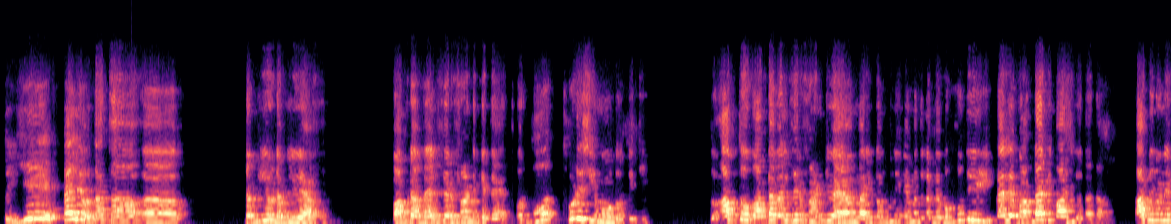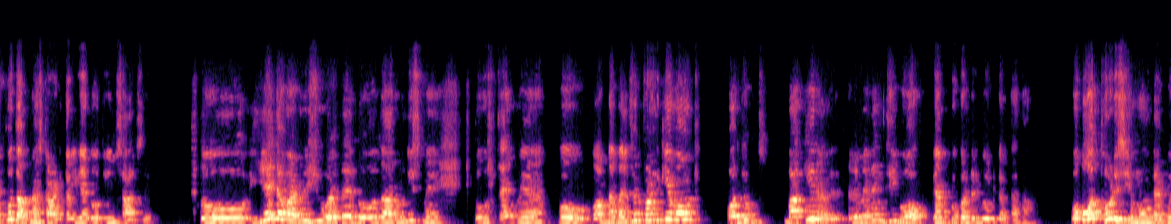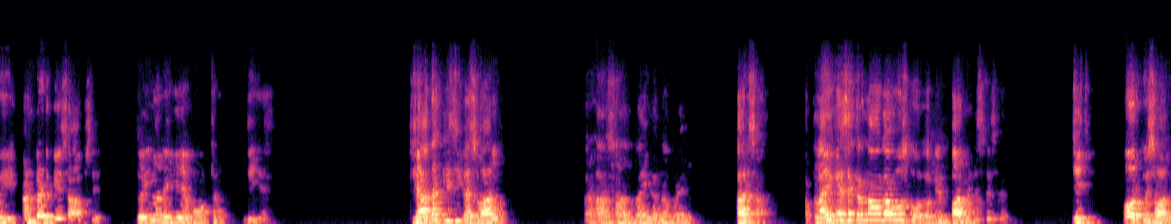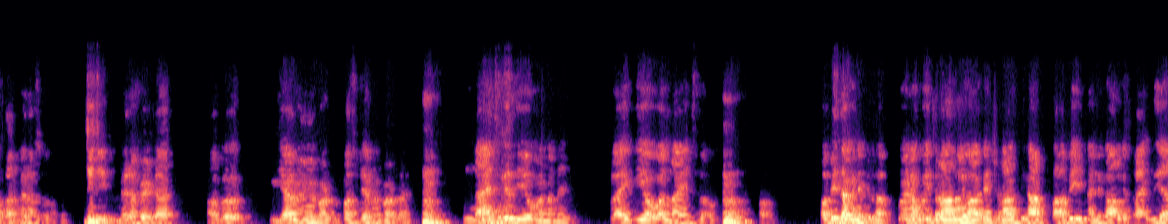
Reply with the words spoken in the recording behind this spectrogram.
तो ये पहले होता था डब्ल्यू डब्ल्यू एफ़ वापडा वेलफेयर फंड के तहत और बहुत थोड़ी सी अमाउंट होती थी। तो अब तो वापडा वेलफेयर फंड जो है, हमारी कंपनी ने मतलब वो खुद ही, पहले वापडा के पास ही होता था। अब इन्होंने खुद अपना स्टार्ट कर लिया दो तीन साल से। तो ये जब ऑर्डर इशू हुए थे 2019 में तो उस टाइम में वो वापडा वेलफेयर फंड की अमाउंट और जो बाकी रिमेनिंग थी वो गैप को कंट्रीब्यूट करता था। वो बहुत थोड़ी सी अमाउंट है कोई हंड्रेड के हिसाब से। तो इन्होंने ये अमाउंट दी है। यहाँ तक किसी का सवाल? हर साल अप्लाई करना पड़ेगा। हर साल। अप्लाई कैसे करना होगा वो उसको अभी बाद में डिस्कस करें जी जी। और कोई सवाल? सर मेरा सवाल जी जी। मेरा बेटा अब ग्यारहवीं में पढ़ फ़र्स्ट ईयर में पढ़ रहा है। नाइन्थ के दिए हुए मैंने अप्लाई किया हुआ नाइन्थ का। अभी तक नहीं मिला। कोई ना कोई इतराज लगा के शरारती का था भी इसने निकाल के फेंक दिया।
